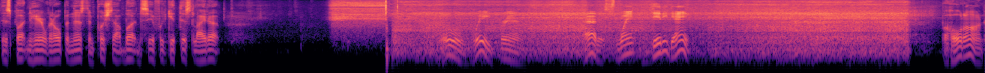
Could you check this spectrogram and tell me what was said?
this button here. We're to open this, and push that button, see if we get this light up. Oh, wait, friends. That is swank giddy dang. But hold on.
